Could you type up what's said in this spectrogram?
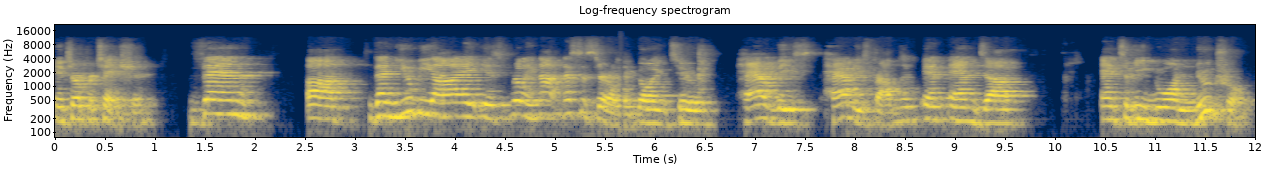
interpretation, then uh, then UBI is really not necessarily going to have these have these problems and and and, uh, and to be more neutral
